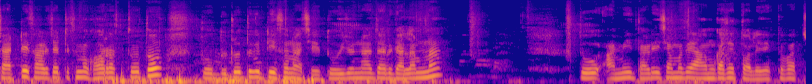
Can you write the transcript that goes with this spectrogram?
চারটে, সাড়ে চারটের সময় ঘর আসতে হতো, তো দুটো থেকে টিউশন আছে, তো ওই জন্য আজ আর গেলাম না। তো আমি দাঁড়িয়েছি আমাদের আম গাছের তলে, দেখতে পাচ্ছ?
